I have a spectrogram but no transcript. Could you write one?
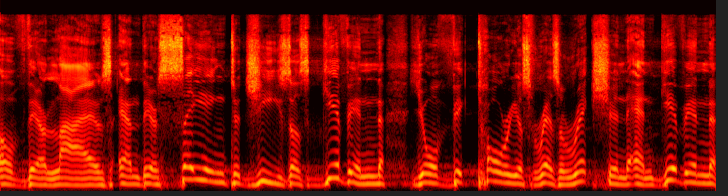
of their lives, and they're saying to Jesus, given your victorious resurrection and given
